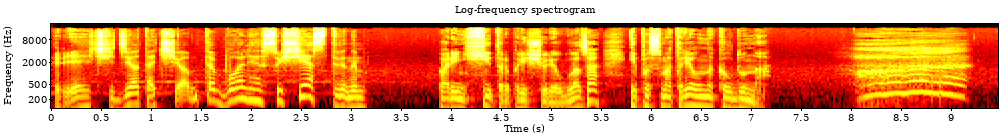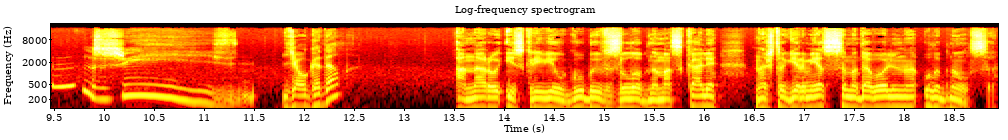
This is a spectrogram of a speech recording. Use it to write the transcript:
Речь идет о чем-то более существенном – Парень хитро прищурил глаза и посмотрел на колдуна. Жизнь. Я угадал? Анару искривил губы в злобном оскале, на что Гермес самодовольно улыбнулся.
